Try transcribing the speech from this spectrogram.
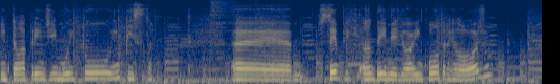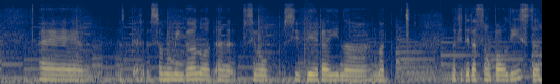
Então aprendi muito em pista. É, sempre andei melhor em contra-relógio. É, se eu não me engano, é, se eu se ver aí na, na na Federação Paulista,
